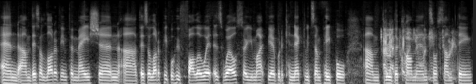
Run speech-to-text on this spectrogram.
And um, there's a lot of information. Uh, there's a lot of people who follow it as well. So you might be able to connect with some people um, through the following you on comments or something.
